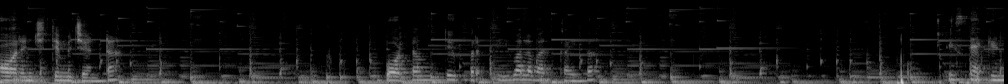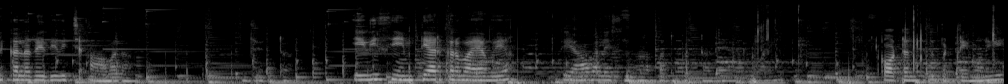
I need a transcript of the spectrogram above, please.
ਔਰੰਜ ਤੇ ਮੈਜੈਂਟਾ ਬਾਟਮ ਦੇ ਉੱਪਰ ਇਹ ਵਾਲਾ ਵਰਕ ਆਏਗਾ। ਤੇ ਸੈਕਿੰਡ ਕਲਰ ਇਹਦੇ ਵਿੱਚ ਆ ਵਾਲਾ। ਮੈਜੈਂਟਾ ਇਹ ਵੀ ਸੇਮ ਤਿਆਰ ਕਰਵਾਇਆ ਹੋਇਆ। ਤੇ ਆਹ ਵਾਲੇ ਇਸ ਆਪਾਂ ਦੁਪੱਟਾ ਤਿਆਰ ਕਰਵਾਇਆ ਕਾਟਨ ਦੇ ਦੁਪੱਟੇ ਹੋਣਗੇ।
